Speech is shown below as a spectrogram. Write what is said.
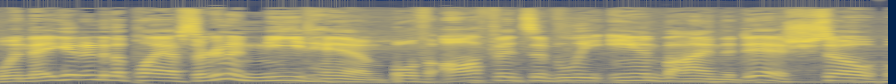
When they get into the playoffs, they're going to need him both offensively and behind the dish. So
